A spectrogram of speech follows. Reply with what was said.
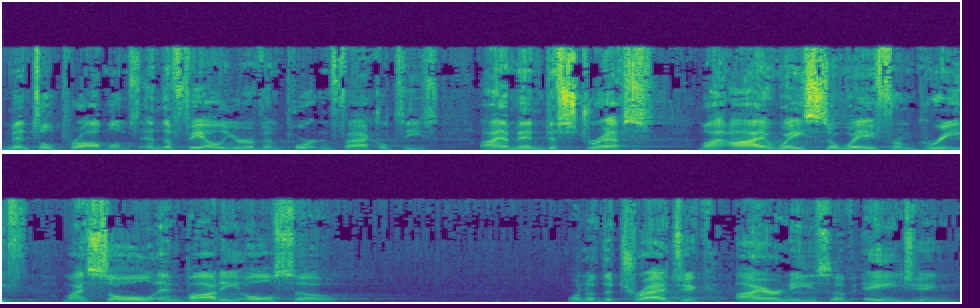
mental problems and the failure of important faculties. I am in distress. My eye wastes away from grief my soul and body also. One of the tragic ironies of aging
